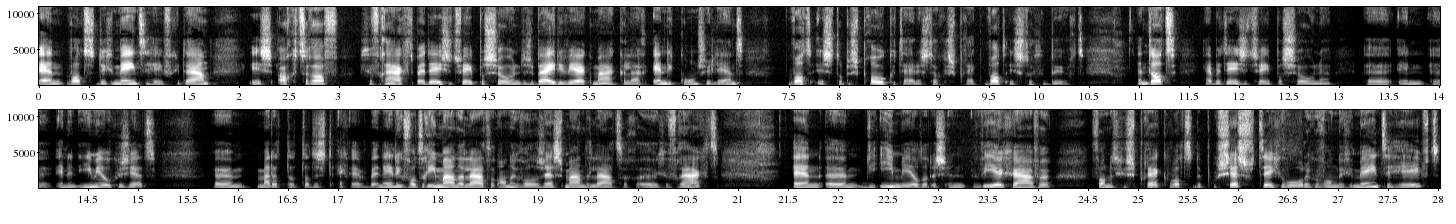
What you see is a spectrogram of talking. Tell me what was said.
En wat de gemeente heeft gedaan, is achteraf gevraagd bij deze twee personen, dus bij die werkmakelaar en die consulent, wat is er besproken tijdens dat gesprek? Wat is er gebeurd? En dat hebben deze twee personen uh, in, uh, in een e-mail gezet. Um, maar dat, dat, dat is echt in ieder geval drie maanden later, in ander geval zes maanden later gevraagd. En um, die e-mail, dat is een weergave van het gesprek wat de procesvertegenwoordiger van de gemeente heeft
